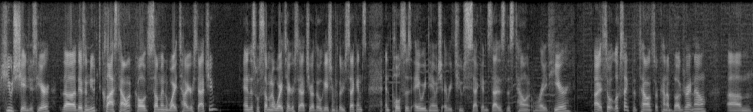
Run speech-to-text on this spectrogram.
huge changes here. The, there's a new class talent called Summon White Tiger Statue and this will summon a white tiger statue at the location for 30 seconds and pulses AoE damage every 2 seconds. That is this talent right here. Alright, so it looks like the talents are kind of bugged right now. Um,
